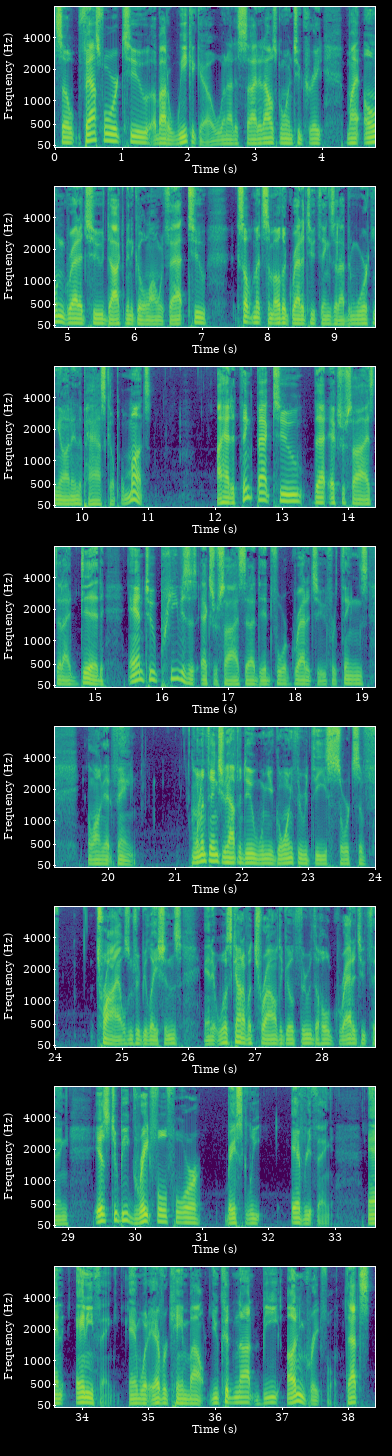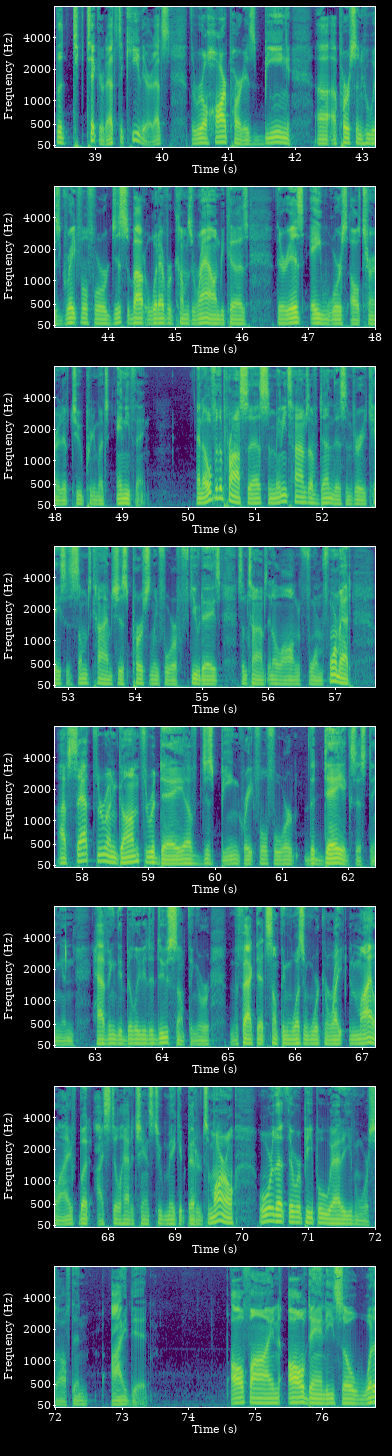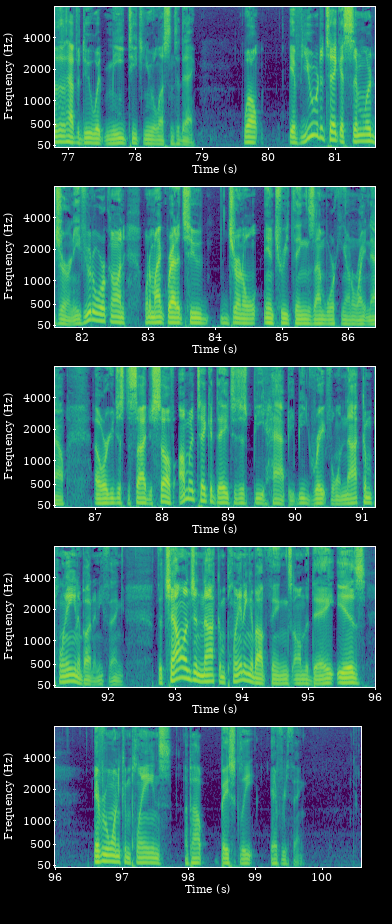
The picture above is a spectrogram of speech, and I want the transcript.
So, fast forward to about a week ago when I decided I was going to create my own gratitude document to go along with that to supplement some other gratitude things that I've been working on in the past couple of months. I had to think back to that exercise that I did and to previous exercise that I did for gratitude for things along that vein. One of the things you have to do when you're going through these sorts of trials and tribulations, and it was kind of a trial to go through the whole gratitude thing, is to be grateful for basically everything and anything and whatever came out. You could not be ungrateful. That's the t- ticker. That's the key there. That's the real hard part is being uh, a person who is grateful for just about whatever comes around because there is a worse alternative to pretty much anything. And over the process, many times I've done this in various cases, sometimes just personally for a few days, sometimes in a long form format, I've sat through and gone through a day of just being grateful for the day existing and having the ability to do something, or the fact that something wasn't working right in my life, but I still had a chance to make it better tomorrow, or that there were people who had it even worse off than I did. All fine, all dandy. So, what does it have to do with me teaching you a lesson today? Well, if you were to take a similar journey, if you were to work on one of my gratitude journal entry things I'm working on right now, or you just decide yourself, I'm going to take a day to just be happy, be grateful, and not complain about anything. The challenge in not complaining about things on the day is everyone complains about basically everything.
